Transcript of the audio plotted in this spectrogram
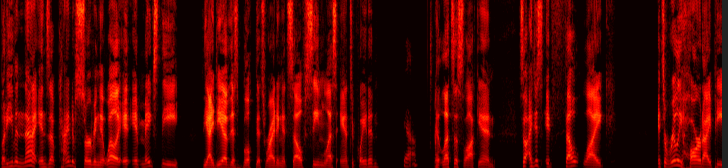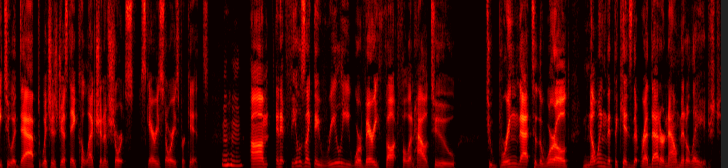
But even that ends up kind of serving it well. It it makes the the idea of this book that's writing itself seem less antiquated. Yeah. It lets us lock in. So I just it felt like it's a really hard IP to adapt, which is just a collection of short, scary stories for kids. Mm-hmm. Um, and it feels like they really were very thoughtful in how to to bring that to the world, knowing that the kids that read that are now middle aged.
